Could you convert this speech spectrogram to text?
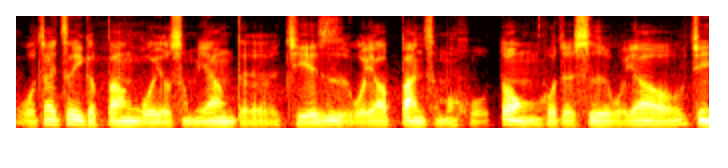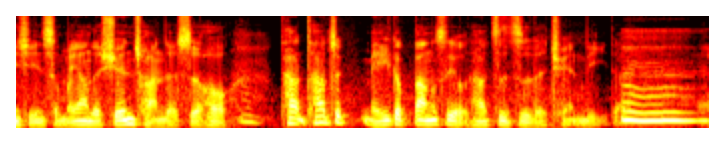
我在这一个邦，我有什么样的节日，我要办什么活动，或者是我要进行什么样的宣传的时候，他他这每一个邦是有他自治的权利的。嗯，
